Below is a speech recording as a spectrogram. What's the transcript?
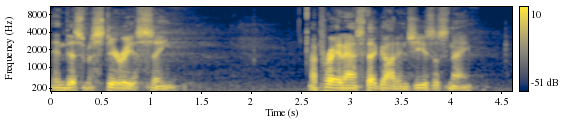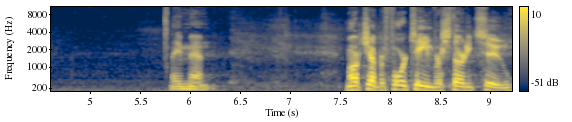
in this mysterious scene. I pray and ask that God in Jesus' name. Amen. Mark chapter 14, verse 32.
